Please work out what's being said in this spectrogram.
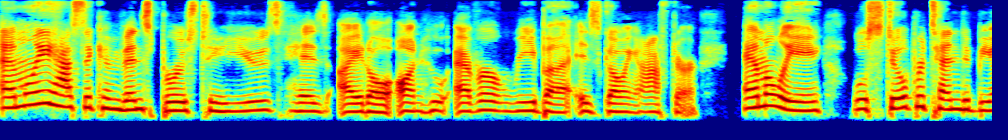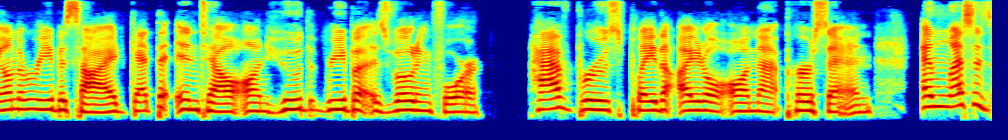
Emily has to convince Bruce to use his idol on whoever Reba is going after. Emily will still pretend to be on the Reba side, get the intel on who the Reba is voting for, have Bruce play the idol on that person. Unless it's,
